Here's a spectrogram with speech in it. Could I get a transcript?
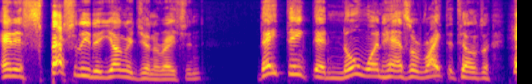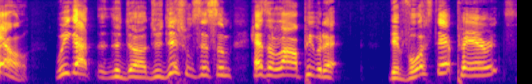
And especially the younger generation, they think that no one has a right to tell them. Hell, we got the, the judicial system has allowed people to divorce their parents,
